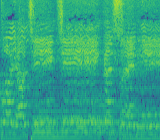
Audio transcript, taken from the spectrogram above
我要紧紧跟随你，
